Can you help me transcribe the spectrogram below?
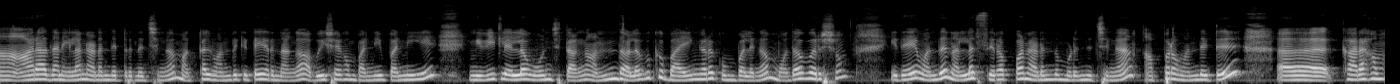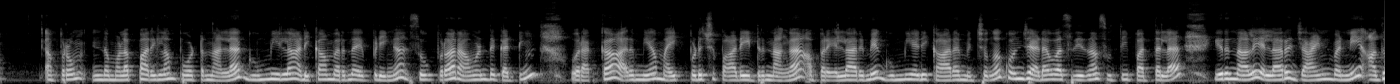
ஆராதனையெல்லாம் ஆராதனைலாம் நடந்துட்டு இருந்துச்சுங்க மக்கள் வந்துக்கிட்டே இருந்தாங்க. அபிஷேகம் பண்ணி பண்ணியே எங்கள் வீட்டில் எல்லாம் ஓஞ்சிட்டாங்க. அந்த அளவுக்கு பயங்கர கும்பலுங்க. மொதல் வருஷம் இதே வந்து நல்ல சிறப்பாக நடந்து முடிஞ்சிச்சுங்க. அப்புறம் வந்துட்டு கரகம் அப்புறம் இந்த முளைப்பாரிலாம் போட்டனால கும்மிலாம் அடிக்காமல் இருந்தால் எப்படிங்க? சூப்பராக ரவுண்டு கட்டி ஒரு அக்கா அருமையாக மைக் பிடிச்சி பாடிட்டு இருந்தாங்க. அப்புறம் எல்லாருமே கும்மி அடிக்க ஆரம்பித்தவங்க கொஞ்சம் இட வசதி தான் சுற்றி பத்தலை. இருந்தாலும் எல்லாரும் ஜாயின் பண்ணி அது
